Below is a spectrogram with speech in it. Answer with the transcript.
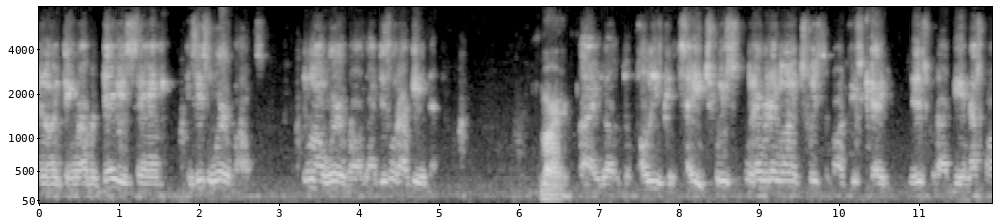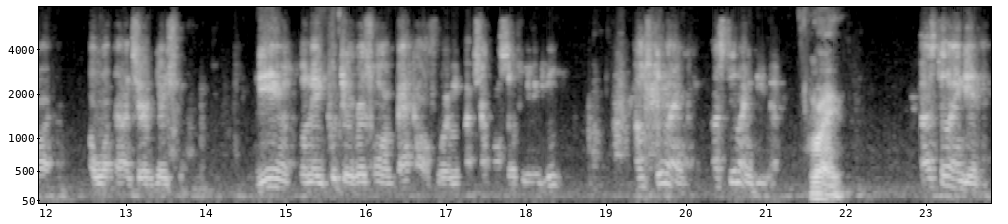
And the only thing Robert Davis saying is his whereabouts. This is my whereabouts. Like, this is what I did. right Like, uh, the police can say, twist, whatever they want to twist about this case. This is what I did. And that's why I walked out of interrogation. Then, when they put the arrest warrant back out for me, I shot myself in again. I'm still ain't, I still ain't did that. right I still ain't getting it.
